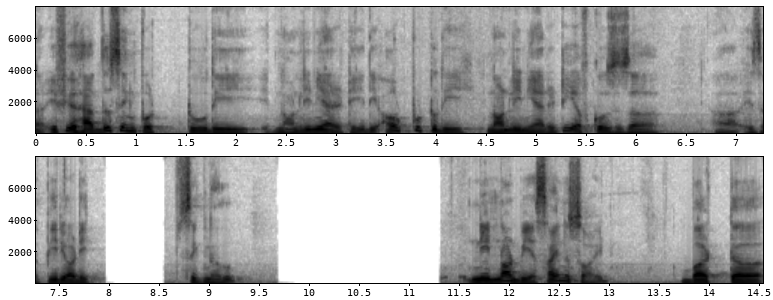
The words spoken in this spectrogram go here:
Now, if you have this input to the nonlinearity, the output to the nonlinearity of course, is a uh, is a periodic signal need not be a sinusoid, but uh,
